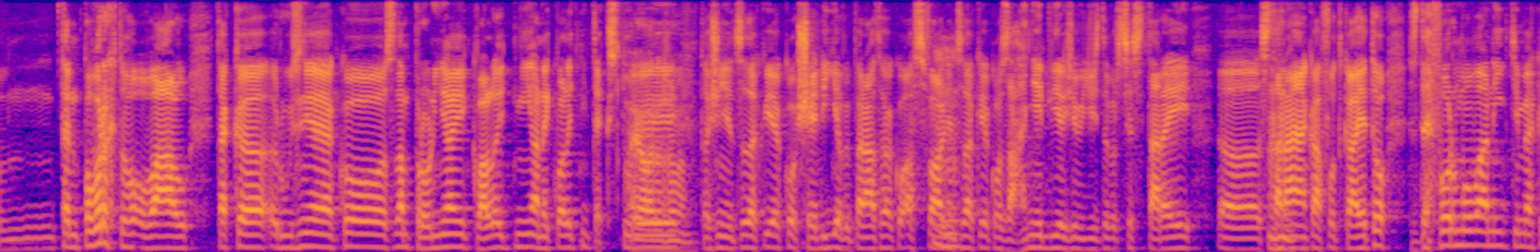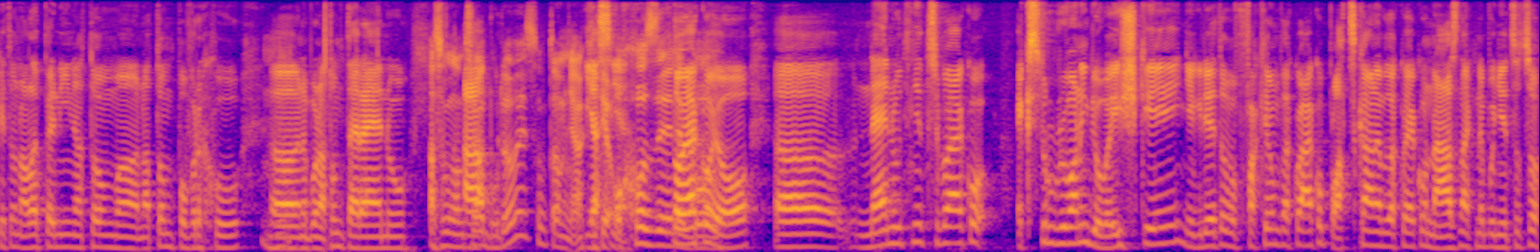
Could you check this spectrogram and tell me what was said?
uh, ten povrch toho oválu, tak uh, různě jako se tam prolínají kvalitní a nekvalitní textury, Jo, rozumím. takže něco takový jako šedý a vypadá to jako asfalt, mm-hmm. něco takový jako zahnědlý, že vidíš, prostě starý, uh, stará mm-hmm. nějaká fotka. Je to zdeformovaný tím, jak je to nalepený na tom, uh, na tom povrchu mm-hmm. uh, nebo na tom terénu. A jsou tam A- třeba budovy? Jsou tam nějaké ty ochozy? to nebo... jako jo. Uh, nenutně třeba jako extrudovaný do vejšky, někdy je to fakt jenom taková jako placka nebo takový jako náznak nebo něco, co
